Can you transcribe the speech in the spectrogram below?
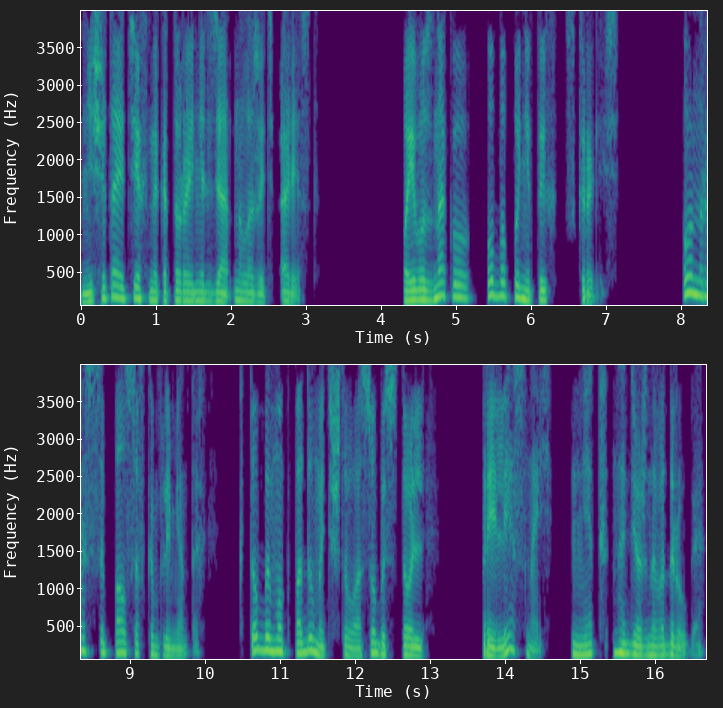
не считая тех, на которые нельзя наложить арест. По его знаку оба понятых скрылись. Он рассыпался в комплиментах. Кто бы мог подумать, что у особы столь прелестной нет надежного друга.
